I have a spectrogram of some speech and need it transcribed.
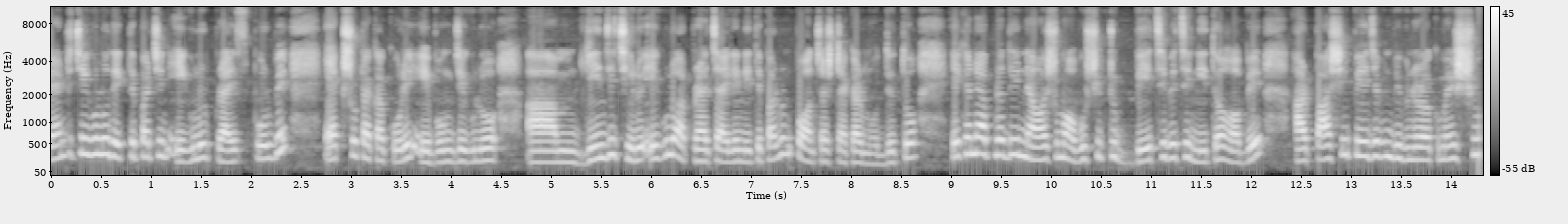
প্যান্ট যেগুলো দেখতে পাচ্ছেন, এগুলোর প্রাইস পড়বে একশো টাকা করে এবং যেগুলো গেঞ্জি ছিল, এগুলো আপনারা চাইলে নিতে পারবেন পঞ্চাশ টাকার মধ্যে। তো এখানে আপনাদের নেওয়ার সময় অবশ্যই একটু বেছে বেছে নিতে হবে। আর পাশেই পেয়ে যাবেন বিভিন্ন রকমের শু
